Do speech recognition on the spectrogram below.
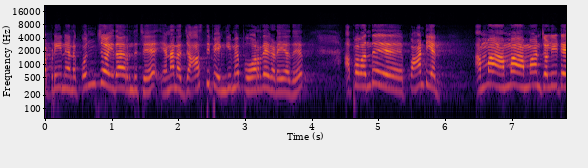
அப்படின்னு எனக்கு கொஞ்சம் இதாக இருந்துச்சு. ஏன்னா நான் ஜாஸ்தி இப்போ எங்கேயுமே போகிறதே கிடையாது. அப்போ வந்து பாண்டியன் அம்மா அம்மா அம்மான்னு சொல்லிட்டு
